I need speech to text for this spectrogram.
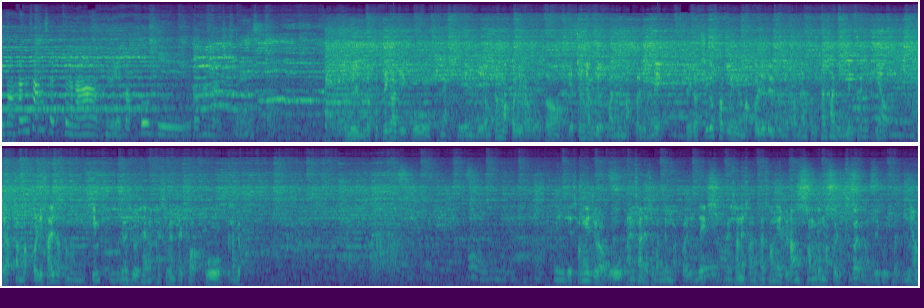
이거 한상 세트랑 이 맛보기로 하나 주세요. 오늘은 이렇게 세 가지고 네. 얘는 이제 영창 막걸리라고 해서 예천 양주에서 만든 막걸리인데 저희가 취급하고 있는 막걸리들 중에서는 좀 탄산이 있는 편이에요. 그래서 약간 막걸리 사이다 타 먹는 느낌 이런 식으로 생각하시면 될 것 같고 가볍. 이제 성해주라고 안산에서 만든 막걸리인데 안산에서 안산 성해주랑 중앙동 막걸리 두 가지 만들고 있거든요.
